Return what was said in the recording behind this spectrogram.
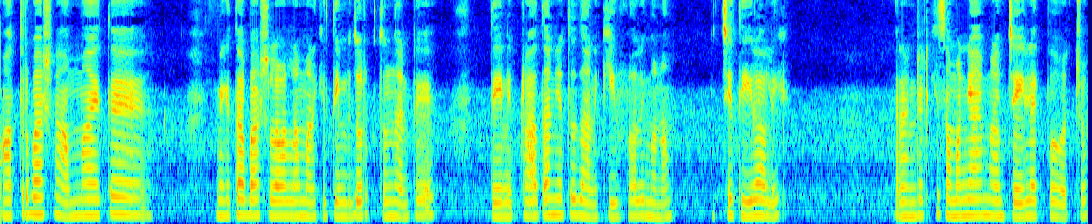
మాతృభాష అమ్మ అయితే మిగతా భాషల వల్ల మనకి తిండి దొరుకుతుందంటే దేని ప్రాధాన్యత దానికి ఇవ్వాలి మనం? ఇచ్చి తీరాలి. రెండిటికి సమన్యాయం మనం చేయలేకపోవచ్చు.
